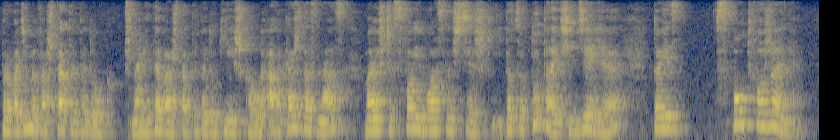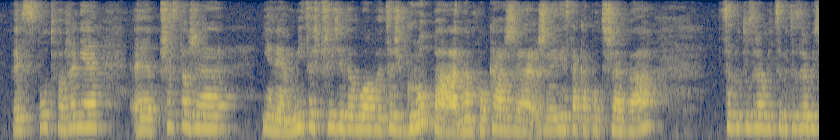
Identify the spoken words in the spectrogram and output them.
prowadzimy warsztaty według, przynajmniej te warsztaty według jej szkoły, ale każda z nas ma jeszcze swoje własne ścieżki. I to, co tutaj się dzieje, to jest współtworzenie. To jest współtworzenie e, przez to, że nie wiem, mi coś przyjdzie do głowy, coś grupa nam pokaże, że jest taka potrzeba, co by tu zrobić, co by tu zrobić,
